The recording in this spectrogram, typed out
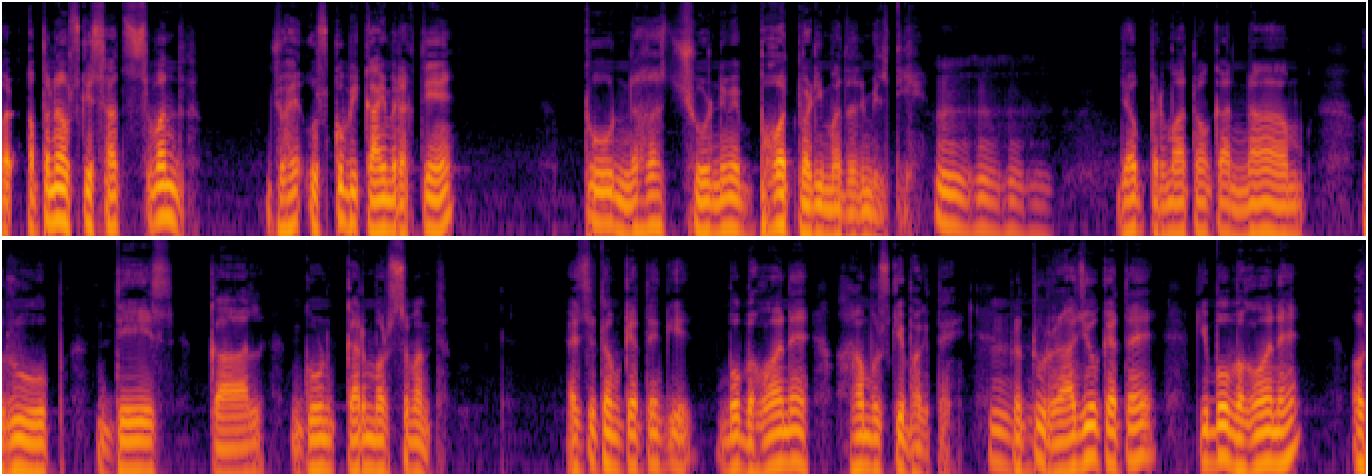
और अपना उसके साथ संबंध जो है उसको भी कायम रखते हैं तो नशा छोड़ने में बहुत बड़ी मदद मिलती है। जब परमात्मा का नाम रूप देश काल गुण कर्म और संबंध ऐसे तो हम कहते हैं कि वो भगवान है हम उसके भक्त हैं। परंतु राजयोग कहता है कि वो भगवान है और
